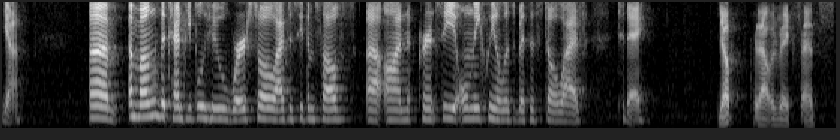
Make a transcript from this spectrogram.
yeah. Um, among the ten people who were still alive to see themselves uh, on currency, only Queen Elizabeth is still alive today. Yep, that would make sense.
